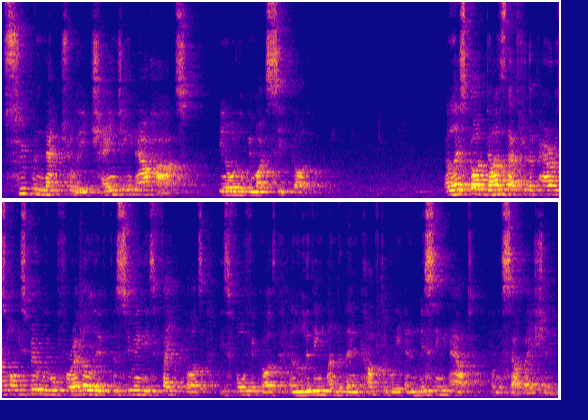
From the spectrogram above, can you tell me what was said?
supernaturally changing our hearts in order that we might seek God. Unless God does that through the power of His Holy Spirit, we will forever live pursuing these fake gods, these forfeit gods, and living under them comfortably and missing out on the salvation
